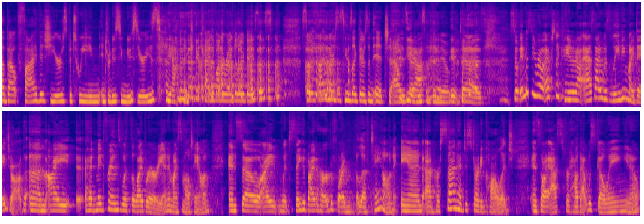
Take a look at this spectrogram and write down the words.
about five ish years between introducing new series. Yeah. like kind of on a regular basis. So in five years, it seems like there's an itch. Ally's got to yeah, do something new. It does. So Embassy Row actually came about as I was leaving my day job. Um, I uh, had made friends with the librarian in my small town. And so I went to say goodbye to her before I left town. And um, her son had just started college. And so I asked her how that was going, you know,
